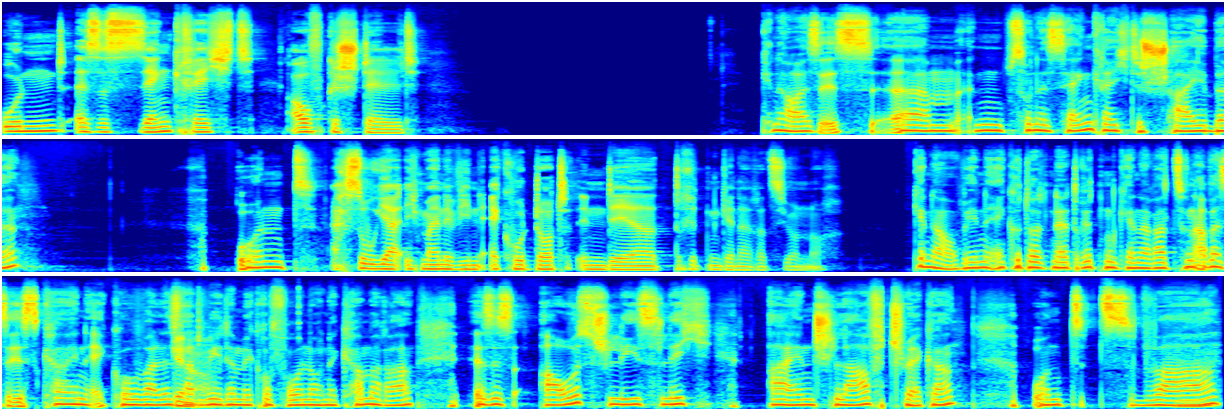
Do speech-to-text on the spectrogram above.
und es ist senkrecht aufgestellt. Genau, es ist ähm, so eine senkrechte Scheibe. Und. Ach so, ja, ich meine wie ein Echo Dot in der dritten Generation noch. Genau, wie ein Echo Dot in der dritten Generation, aber es ist kein Echo, weil es genau. hat weder Mikrofon noch eine Kamera. Es ist ausschließlich ein Schlaftracker und zwar.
